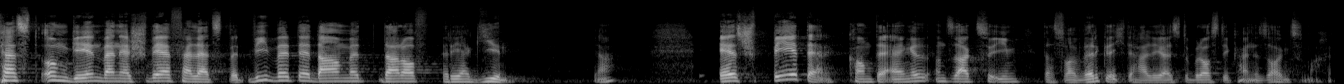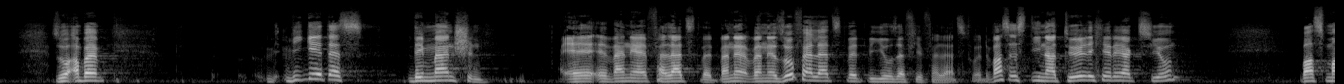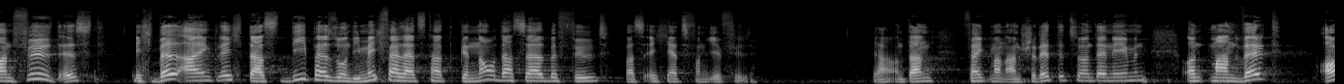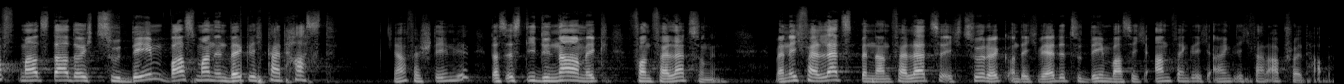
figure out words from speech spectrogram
Test umgehen, wenn er schwer verletzt wird? Wie wird er damit darauf reagieren? Ja? Erst später kommt der Engel und sagt zu ihm, das war wirklich der Heilige Geist, du brauchst dir keine Sorgen zu machen. So, aber wie geht es dem Menschen, äh, wenn er verletzt wird, wenn er, wenn er so verletzt wird, wie Josef hier verletzt wurde? Was ist die natürliche Reaktion? Was man fühlt ist, ich will eigentlich, dass die Person, die mich verletzt hat, genau dasselbe fühlt, was ich jetzt von ihr fühle. Ja, und dann fängt man an, Schritte zu unternehmen und man wird oftmals dadurch zu dem, was man in Wirklichkeit hasst. Ja, verstehen wir? Das ist die Dynamik von Verletzungen. Wenn ich verletzt bin, dann verletze ich zurück und ich werde zu dem, was ich anfänglich eigentlich verabscheut habe.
